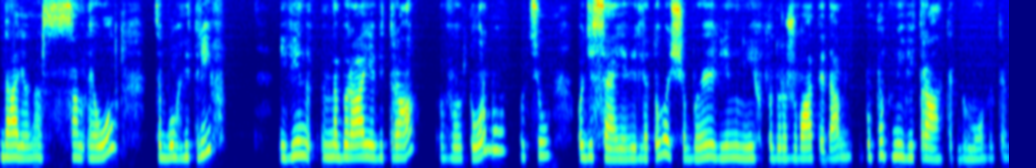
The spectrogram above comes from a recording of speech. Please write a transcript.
Далі у нас сам Еол, це Бог вітрів, і він набирає вітра в торбу оцю Одіссеєві для того, щоб він міг подорожувати, да? попутний вітра, так би мовити.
